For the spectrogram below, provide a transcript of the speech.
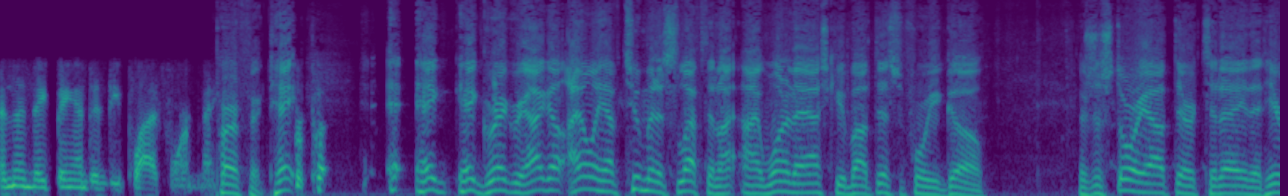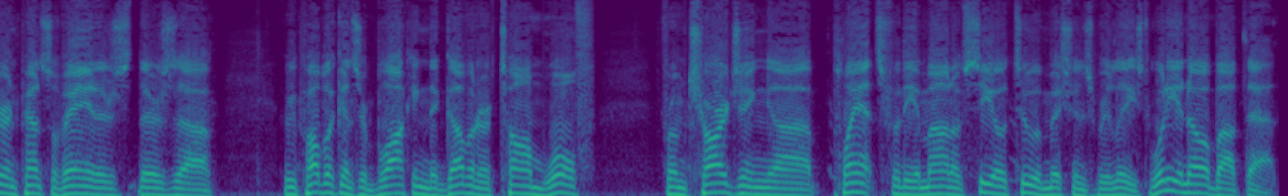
and then they banned and deplatformed me. Perfect. Hey, hey, hey, Gregory, I, got, I only have two minutes left, and I, I wanted to ask you about this before you go. There's a story out there today that here in Pennsylvania, there's there's uh, Republicans are blocking the governor Tom Wolf from charging uh, plants for the amount of CO2 emissions released. What do you know about that?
